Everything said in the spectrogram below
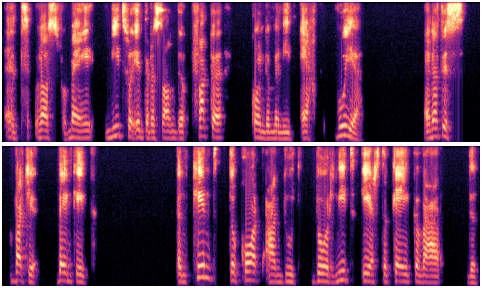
Het was voor mij niet zo interessant. De vakken konden me niet echt boeien. En dat is wat je, denk ik, een kind tekort aan doet door niet eerst te kijken waar de,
